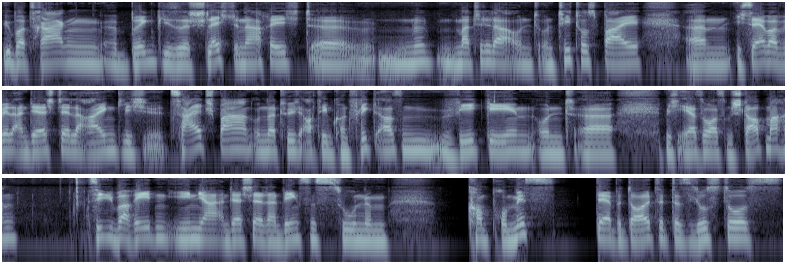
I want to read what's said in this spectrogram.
übertragen, äh, bringt diese schlechte Nachricht äh, ne, Mathilda und, und Titus bei. Ähm, ich selber will an der Stelle eigentlich Zeit sparen und natürlich auch dem Konflikt aus dem Weg gehen und äh, mich eher so aus dem Staub machen. Sie überreden ihn ja an der Stelle dann wenigstens zu einem Kompromiss, der bedeutet, dass Justus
